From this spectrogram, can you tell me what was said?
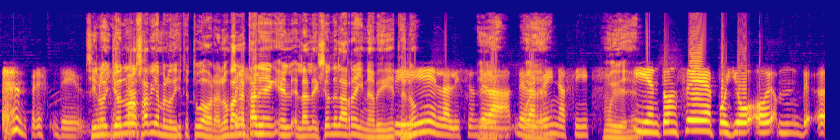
de, si no, yo no lo sabía, me lo dijiste tú ahora. No van a estar en, el- en la elección de la reina, me dijiste, Sí, ¿no? en la elección de la, de la bien. reina, sí. Muy bien. Y entonces, pues yo hoy, mm, de- eh,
